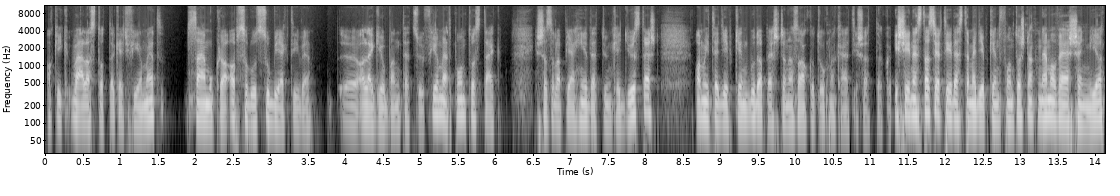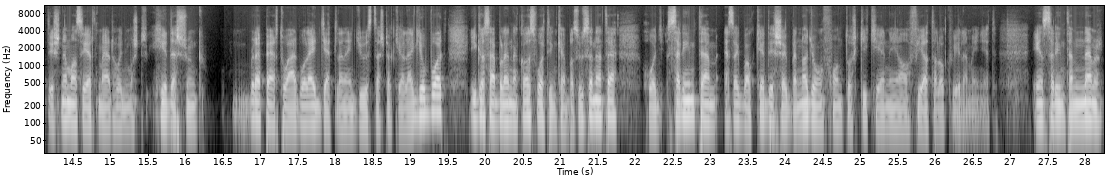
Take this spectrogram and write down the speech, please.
akik választottak egy filmet, számukra abszolút szubjektíve a legjobban tetsző filmet pontozták, és az alapján hirdettünk egy győztest, amit egyébként Budapesten az alkotóknak át is adtak. És én ezt azért éreztem egyébként fontosnak, nem a verseny miatt, és nem azért, mert hogy most hirdessünk repertoárból egyetlen egy győztest, aki a legjobb volt. Igazából ennek az volt inkább az üzenete, hogy szerintem ezekben a kérdésekben nagyon fontos kikérni a fiatalok véleményét. Én szerintem nem,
